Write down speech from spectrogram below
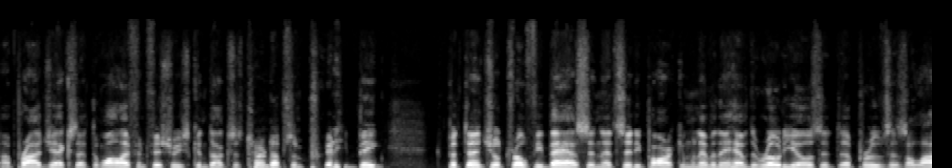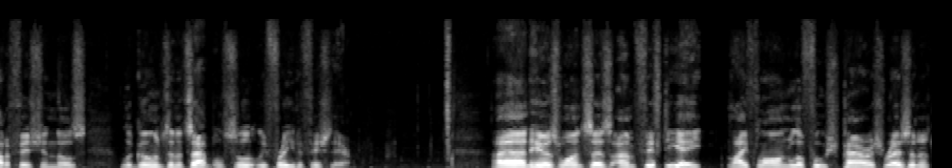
uh, projects that the Wildlife and Fisheries conducts, has turned up some pretty big potential trophy bass in that city park, and whenever they have the rodeos, it uh, proves there's a lot of fish in those lagoons, and it's absolutely free to fish there. And here's one says, I'm 58, lifelong Lafourche Parish resident.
